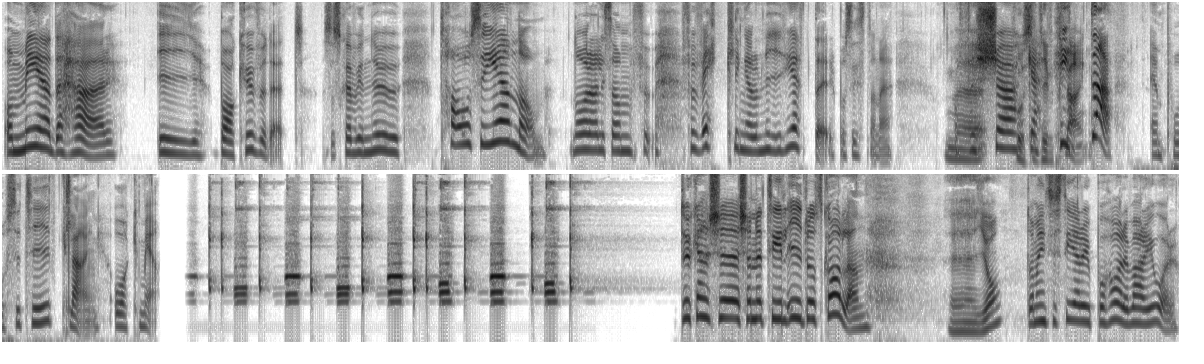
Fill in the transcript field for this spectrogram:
Och med det här i bakhuvudet så ska vi nu ta oss igenom några liksom för, förvecklingar och nyheter på sistone. Med och försöka hitta en positiv klang. Åk med! Du kanske känner till Idrottsgalan? Eh, ja. De insisterar ju på att ha det varje år.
